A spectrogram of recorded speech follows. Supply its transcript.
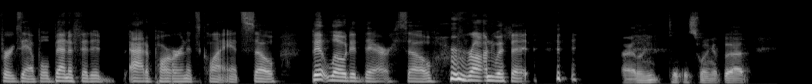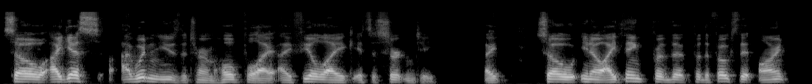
for example benefited Addepar and its clients? So bit loaded there so run with it. All right let me take a swing at that. So i guess i wouldn't use the term hopeful. I, I feel like it's a certainty. Like so you know i think for the for the folks that aren't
